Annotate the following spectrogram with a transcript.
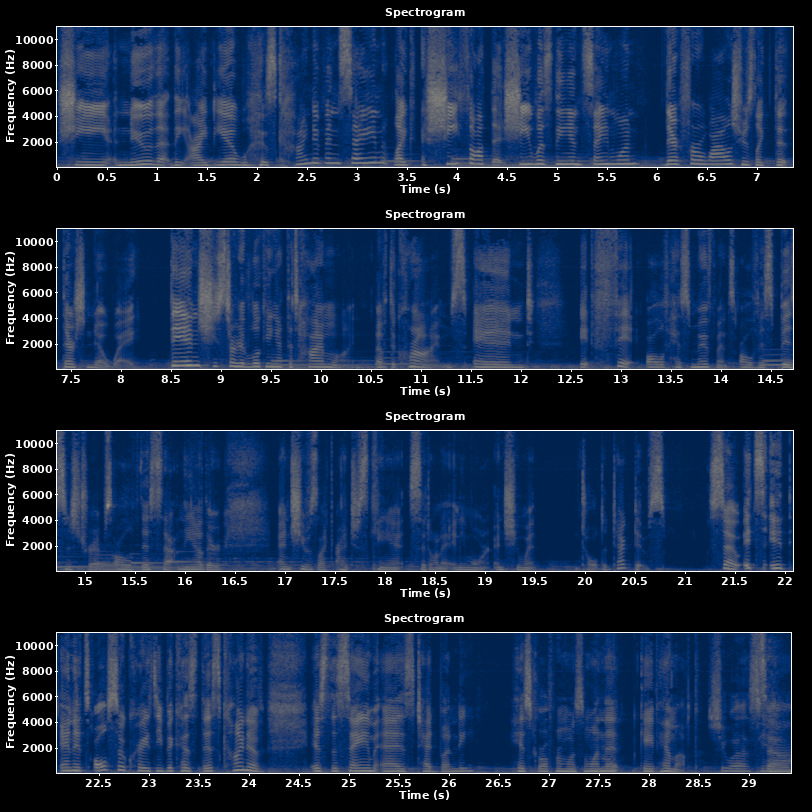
She knew that the idea was kind of insane. Like, she thought that she was the insane one there for a while. She was like, there's no way. Then she started looking at the timeline of the crimes and it fit all of his movements, all of his business trips, all of this, that, and the other. And she was like, I just can't sit on it anymore. And she went and told detectives. So it's it and it's also crazy because this kind of is the same as Ted Bundy. His girlfriend was the one that mm-hmm. gave him up. She was. So yeah.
